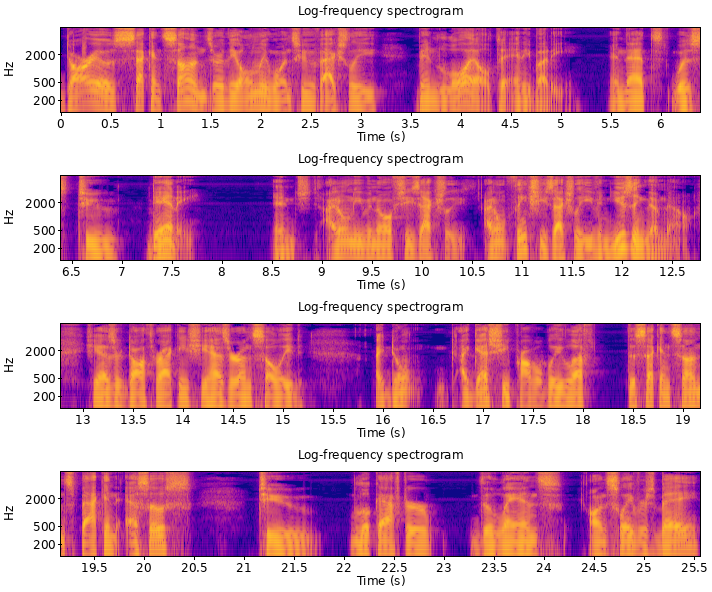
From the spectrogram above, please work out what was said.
Daario's second sons are the only ones who have actually been loyal to anybody, and that was to Dany. And I don't even know if she's actually, I don't think she's actually even using them now. She has her Dothraki, she has her Unsullied. I don't, I guess she probably left the second sons back in Essos to look after the lands on Slaver's Bay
